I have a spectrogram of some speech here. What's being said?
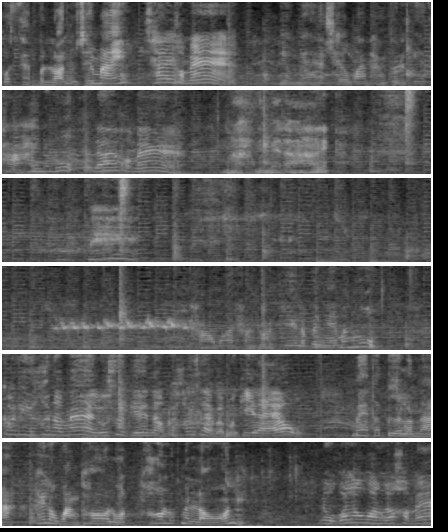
ปวดแสบปวดร้อนอยู่ใช่ไหม ใช่ค่ะแม่ เดี๋ยวแม่ใช้ว่านหางจระเข้ทาให้นะลูก ได้ค่ะแม่ มาเดี๋ยวแม่ทาให้ แม่ทาว่านหางจระเข้แล้วเป็นไงบ้างลูก ก็ดีขึ้นนะแม่รู้สึกเย็นอะไม่ค่อยแสบแบบเมื่อกี้แล้ว แม่ก็เตือนแล้วนะ ให้ระวังท่อรถท่อรถมันร้อน หนูก็ระวังแล้วค่ะแม่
